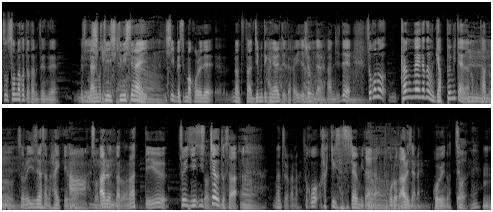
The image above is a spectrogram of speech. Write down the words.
そ、そんなことは多分全然、別に何も気に気にしてないうんし、別にまあこれで、なんつったら自分的にやりといたからいいでしょ、みたいな感じで、うんそこの考え方のギャップみたいなのも多う分ん、その言いづらさの背景にはあるんだろうなっていう、それ言言っちゃうとさ、うん。なんつうのかな、そこをはっきりさせちゃうみたいなうんところがあるじゃない、こういうのって。そうだね。うん。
